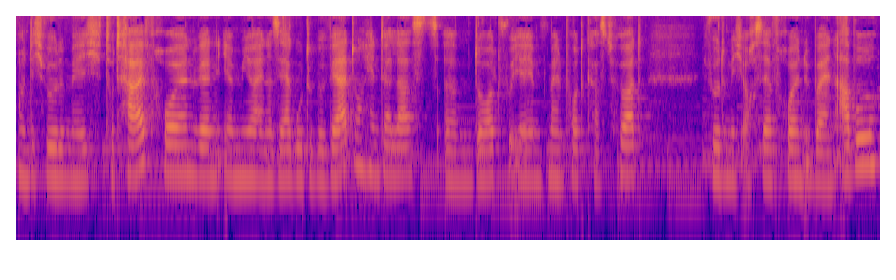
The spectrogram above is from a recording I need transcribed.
Und ich würde mich total freuen, wenn ihr mir eine sehr gute Bewertung hinterlasst, ähm, dort, wo ihr eben meinen Podcast hört. Ich würde mich auch sehr freuen über ein Abo.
